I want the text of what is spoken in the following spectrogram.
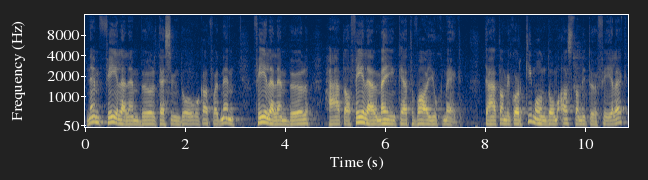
nem félelemből teszünk dolgokat, vagy nem félelemből, hát a félelmeinket valljuk meg. Tehát amikor kimondom azt, amitől félek,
